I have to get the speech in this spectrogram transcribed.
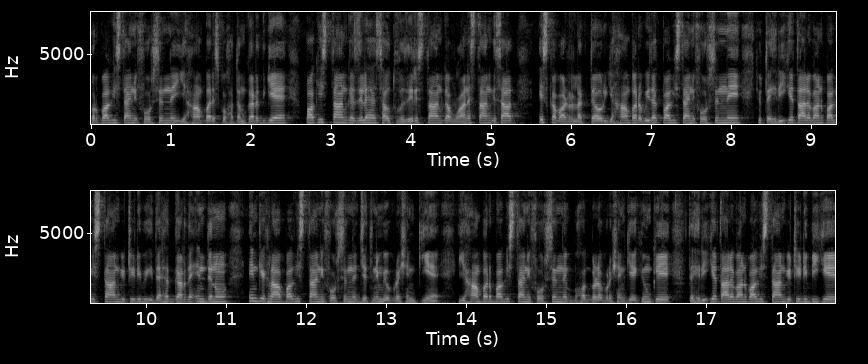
और पाकिस्तानी फोर्सेज ने यहाँ पर इसको ख़त्म कर दिया है। पाकिस्तान का ज़िला है साउथ वजीरस्तान का अफ़गानिस्तान के साथ इसका बार्डर लगता है और यहाँ पर अभी तक पाकिस्तानी फोर्सेज ने जो तहरीक तालिबान पाकिस्तान की टी डी पी की दहशत गर्द इन दिनों इनके खिलाफ पाकिस्तानी फोर्सेज ने जितने भी ऑपरेशन किए हैं, यहाँ पर पाकिस्तानी फोर्सेज ने बहुत बड़ा ऑपरेशन किया क्योंकि तहरीक तालिबान पाकिस्तान की टी डी पी के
